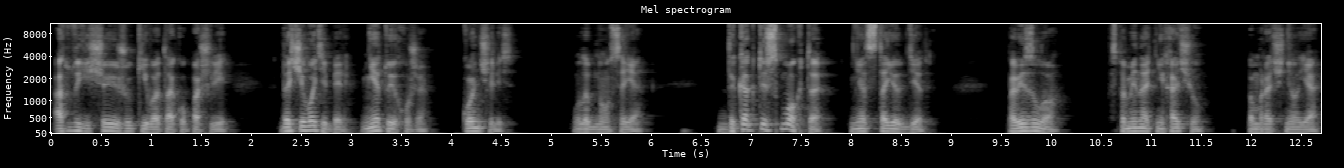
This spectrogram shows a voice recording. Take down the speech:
А тут еще и жуки в атаку пошли. Да чего теперь? Нету их уже. Кончились. Улыбнулся я. Да как ты смог-то? Не отстает дед. Повезло. Вспоминать не хочу. Помрачнел я.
